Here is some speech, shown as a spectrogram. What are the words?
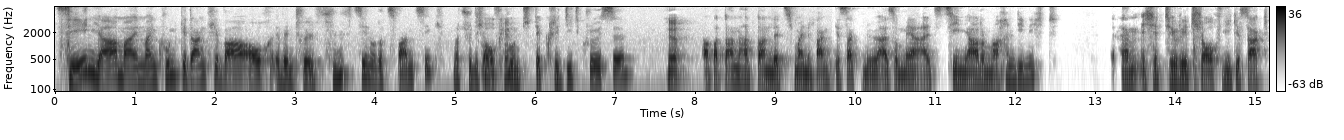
zehn, ja. Mein, mein Grundgedanke war auch eventuell 15 oder 20. Natürlich oh, okay. aufgrund der Kreditgröße. Ja. Aber dann hat dann letztlich meine Bank gesagt, nö, also mehr als zehn Jahre machen die nicht. Ähm, ich hätte theoretisch auch, wie gesagt,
